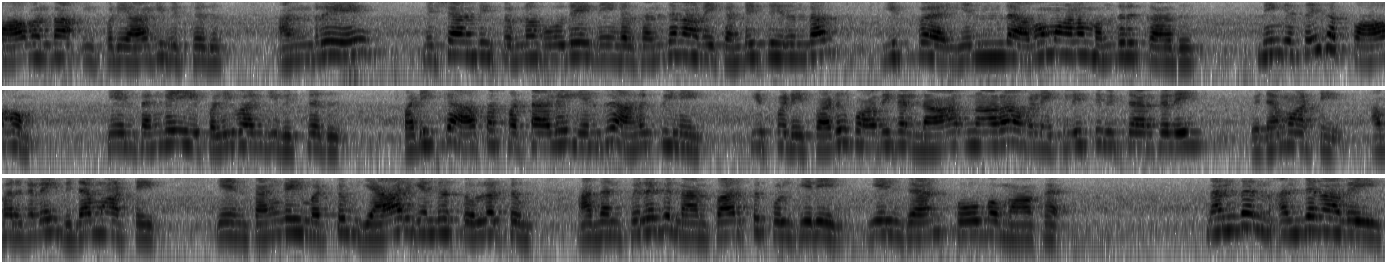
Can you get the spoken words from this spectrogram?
பாவம்தான் இப்படி ஆகிவிட்டது. அன்றே நிஷாந்தி சொன்னபோதே நீங்கள் சஞ்சனாவை கண்டித்திருந்தால் இப்போ எந்த அவமானம் வந்திருக்காது. நீங்கள் செய்த பாவம் என் தங்கையை பழிவாங்கி விட்டது. படிக்க ஆசைப்பட்டாளே என்று அனுப்பினேன். இப்படி படுபாவிகள் நார் நாரா அவளை கிழித்து விட்டார்களே. விடமாட்டேன். அவர்களை விடமாட்டேன். என் தங்கை மட்டும் யார் என்று சொல்லட்டும். அதன் பிறகு நான் பார்த்து கொள்கிறேன் என்றான் கோபமாக. நந்தன் அஞ்சனாவை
